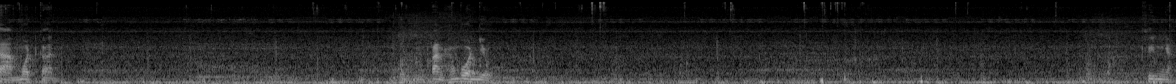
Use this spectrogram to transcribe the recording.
สามหมดก่อน ปั่นข้างบนอยู่ ขึ้นกัน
